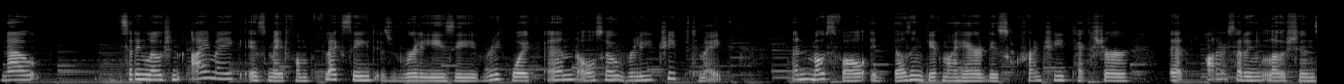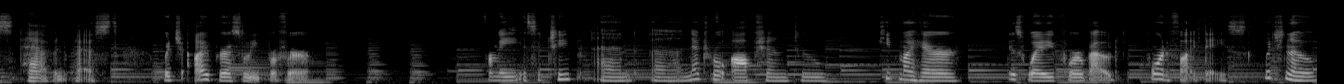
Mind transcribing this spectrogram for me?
Now, the setting lotion I make is made from flaxseed, it's really easy, really quick and also really cheap to make. And most of all, it doesn't give my hair this crunchy texture that other setting lotions have in the past, which I personally prefer. For me, it's a cheap and a natural option to keep my hair this way for about 4 to 5 days, which no,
